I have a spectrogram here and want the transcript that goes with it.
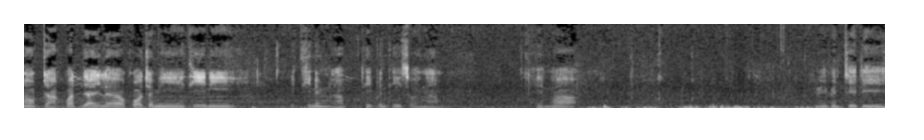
นอกจากวัดใหญ่แล้วก็จะมีที่นี่ อีกที่หนึ่งนะครับที่เป็นที่สวยงาม เห็นว่า นี่เป็นเจดีย์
